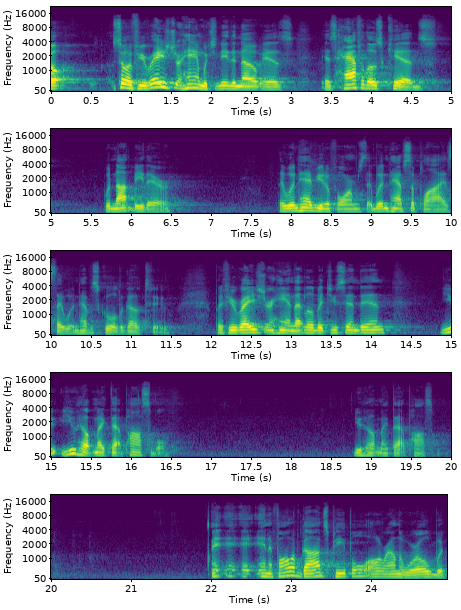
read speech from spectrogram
So, so if you raised your hand, what you need to know is, is half of those kids would not be there. They wouldn't have uniforms. They wouldn't have supplies. They wouldn't have a school to go to. But if you raised your hand, that little bit you send in, you, you help make that possible. You help make that possible. And if all of God's people all around the world would,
